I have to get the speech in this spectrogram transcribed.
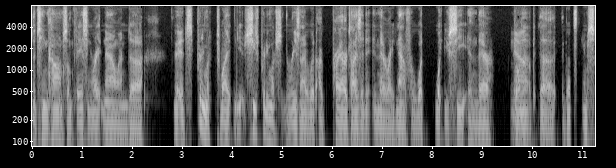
the team comps I'm facing right now, and uh, it's pretty much why she's pretty much the reason I would I prioritize it in there right now for what what you see in there going Now, up uh, against teams.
